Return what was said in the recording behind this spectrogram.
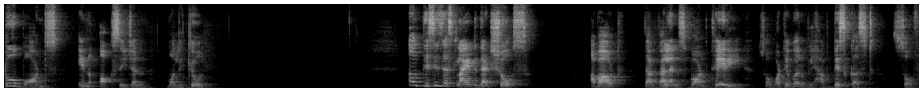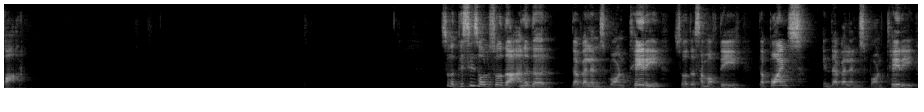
two bonds in oxygen molecule. Now this is a slide that shows about the valence bond theory. So whatever we have discussed so far. So this is also the another the valence bond theory. So the some of the the points in the valence bond theory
